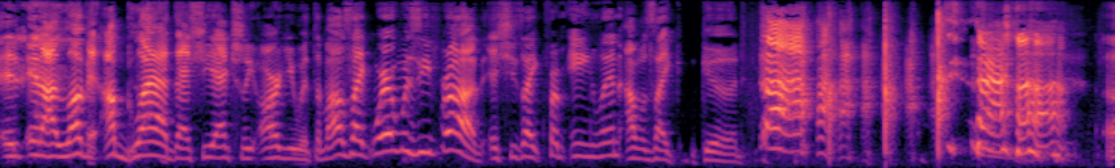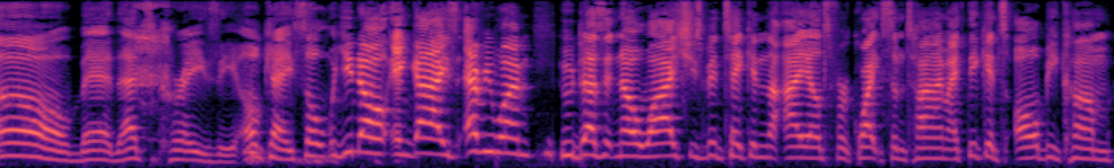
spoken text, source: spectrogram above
and, and I love it. I'm glad that she actually argued with him. I was like, "Where was he from?" And she's like, "From England." I was like, "Good." Oh man, that's crazy. Okay, so you know, and guys, everyone who doesn't know why she's been taking the IELTS for quite some time, I think it's all become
